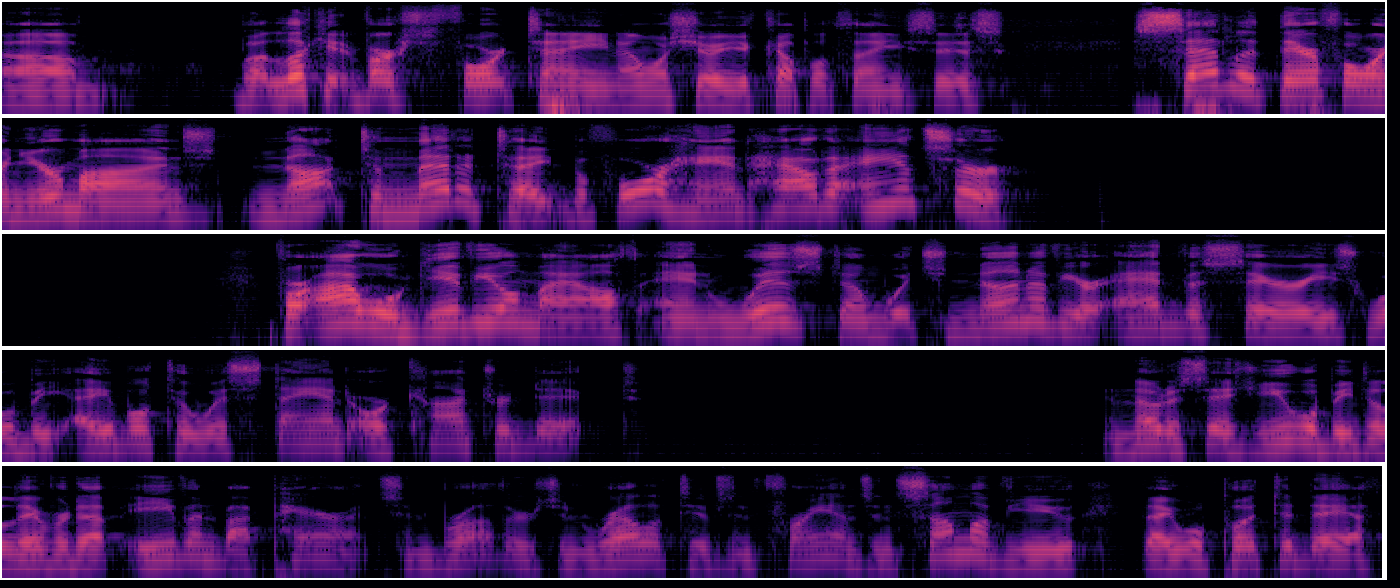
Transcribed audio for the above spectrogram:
Um, but look at verse 14. I want to show you a couple of things. It says, Settle it therefore in your minds not to meditate beforehand how to answer. For I will give you a mouth and wisdom which none of your adversaries will be able to withstand or contradict. And notice this you will be delivered up even by parents and brothers and relatives and friends, and some of you they will put to death.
